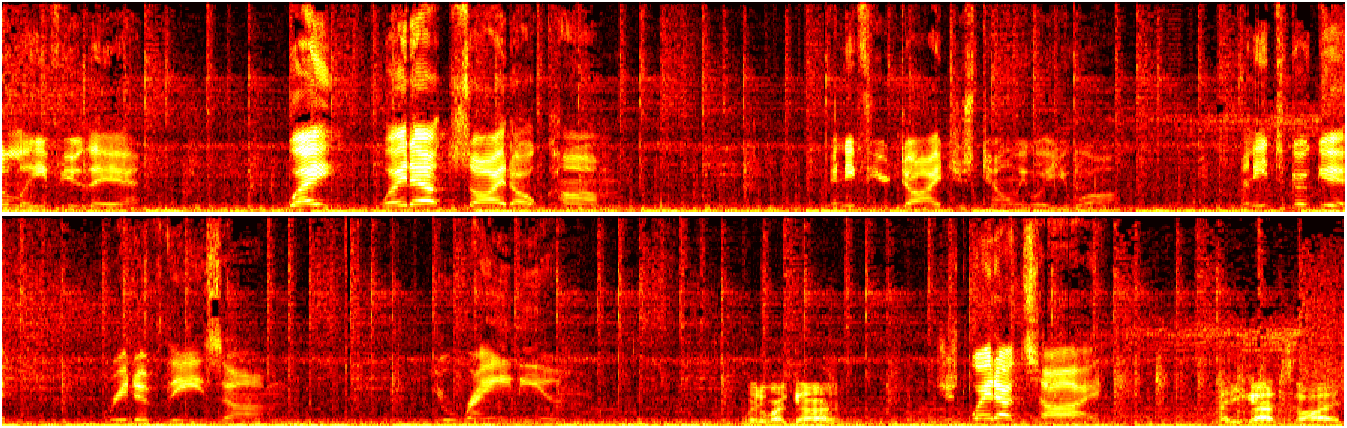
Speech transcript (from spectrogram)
Gonna leave you there. Wait, wait outside, I'll come. And if you die, just tell me where you are. I need to go get rid of these, um, uranium. Where do I go? Just wait outside. How do you go outside?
